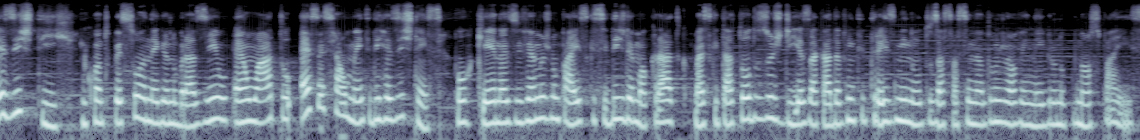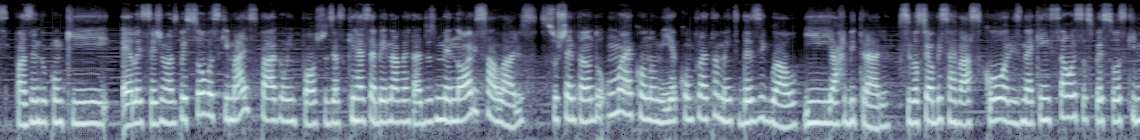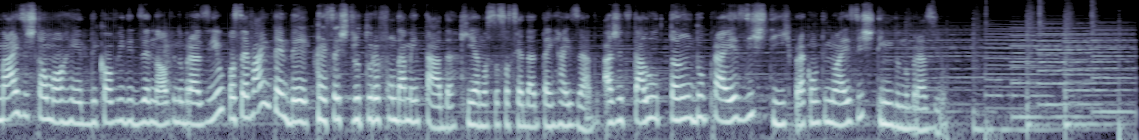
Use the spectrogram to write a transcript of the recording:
existir enquanto pessoa negra no Brasil é um ato essencialmente de resistência porque nós vivemos num país que se diz democrático, mas que está todos os dias, a cada 23 minutos, assassinando um jovem negro no nosso país, fazendo com que elas sejam as pessoas que mais pagam impostos e as que recebem, na verdade, os menores salários, sustentando uma economia completamente desigual e arbitrária. Se você observar as cores, né, quem são essas pessoas que mais estão morrendo de Covid-19 no Brasil, você vai entender essa estrutura fundamentada que a nossa sociedade está enraizada enraizado. A gente está lutando para existir, para continuar existindo no Brasil.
